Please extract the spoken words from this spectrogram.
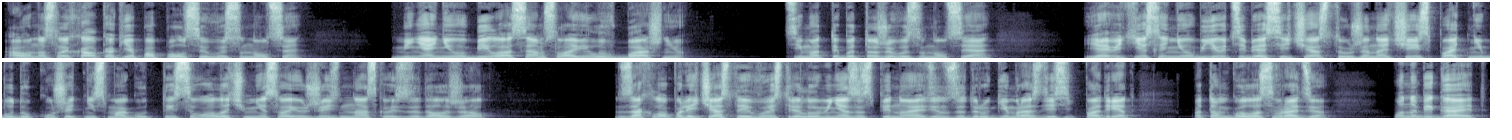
А он услыхал, как я пополз и высунулся. Меня не убил, а сам словил в башню. Тима, ты бы тоже высунулся, а? Я ведь если не убью тебя сейчас, то уже ночей спать не буду, кушать не смогу. Ты, сволочь, мне свою жизнь насквозь задолжал. Захлопали частые выстрелы у меня за спиной, один за другим, раз десять подряд. Потом голос в радио. Он убегает.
